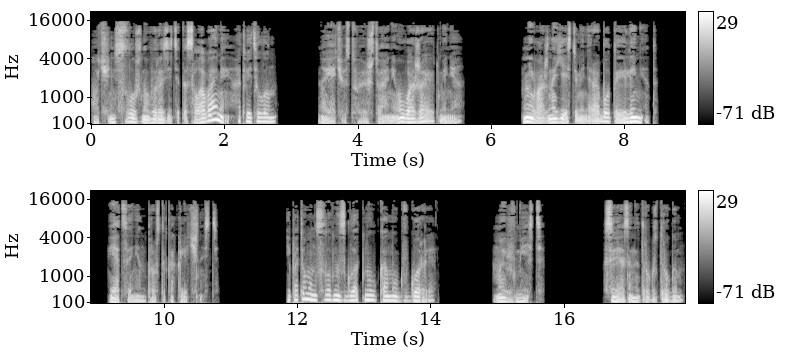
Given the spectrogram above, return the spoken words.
«Очень сложно выразить это словами», — ответил он, «но я чувствую, что они уважают меня. Неважно, есть у меня работа или нет. Я ценен просто как личность». И потом он словно сглотнул комок в горле. Мы вместе, связаны друг с другом.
